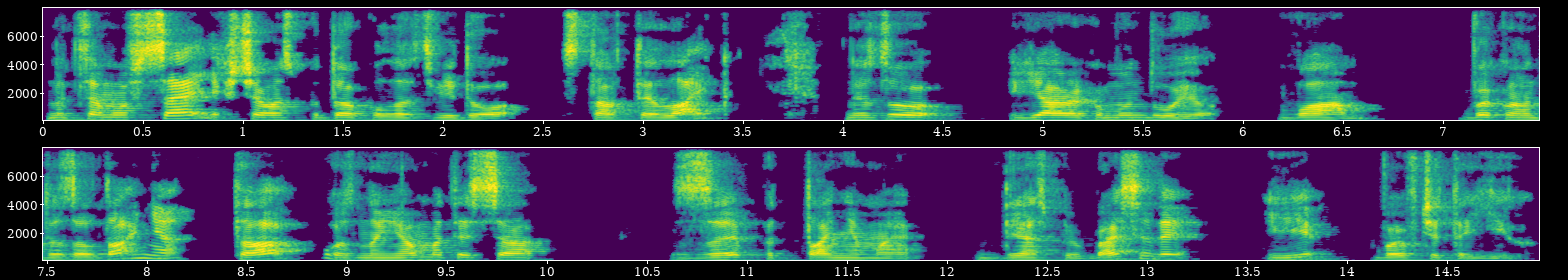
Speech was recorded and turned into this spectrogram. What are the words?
На цьому все. Якщо вам сподобалось відео, ставте лайк. Внизу я рекомендую вам виконати завдання та ознайомитися з питаннями для співбесіди і вивчити їх.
